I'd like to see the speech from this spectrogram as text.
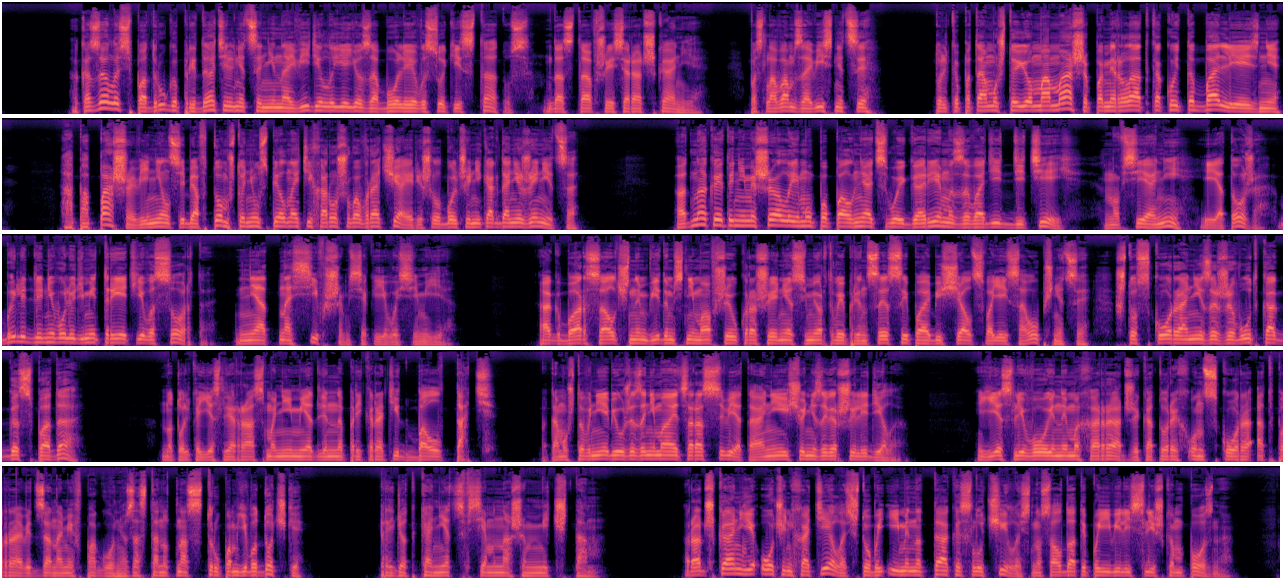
Оказалось, подруга-предательница ненавидела ее за более высокий статус, доставшийся Раджканье. По словам завистницы, только потому, что ее мамаша померла от какой-то болезни, а папаша винил себя в том, что не успел найти хорошего врача и решил больше никогда не жениться. Однако это не мешало ему пополнять свой гарем и заводить детей, но все они, и я тоже, были для него людьми третьего сорта, не относившимся к его семье. Акбар с алчным видом снимавший украшения с мертвой принцессой пообещал своей сообщнице, что скоро они заживут как господа. Но только если Расма немедленно прекратит болтать, потому что в небе уже занимается рассвет, а они еще не завершили дело. Если воины Махараджи, которых он скоро отправит за нами в погоню, застанут нас с трупом его дочки, придет конец всем нашим мечтам. Раджканье очень хотелось, чтобы именно так и случилось, но солдаты появились слишком поздно.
